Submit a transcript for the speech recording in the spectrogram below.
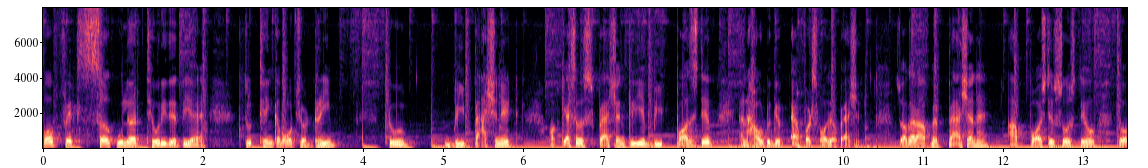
परफेक्ट सर्कुलर थ्योरी देती है to think about your dream to be passionate और कैसे उस पैशन के लिए be positive and how to give efforts for your passion so अगर आप में पैशन है, आप पॉजिटिव सोचते हो तो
